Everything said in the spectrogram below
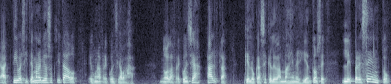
activa el sistema nervioso excitado es una frecuencia baja, no la frecuencia alta, que lo que hace es que le dan más energía. Entonces, les presento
